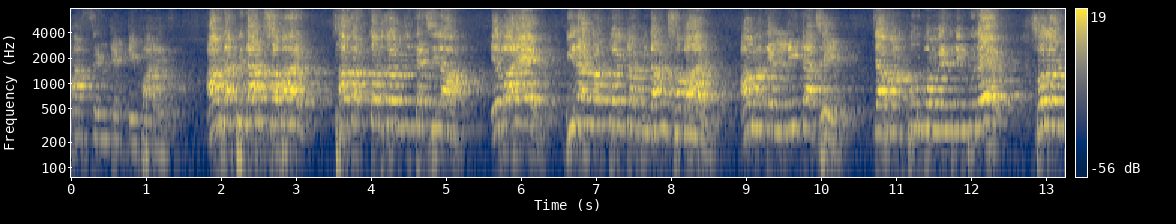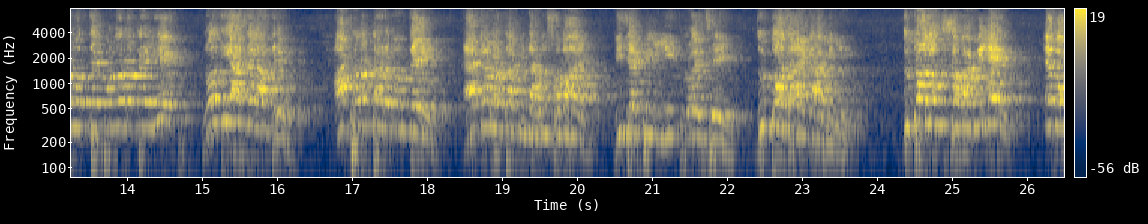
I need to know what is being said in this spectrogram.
পার্সেন্টের ডিফারেন্স আমরা বিধানসভায় সাতাত্তর জন জিতেছিলাম। এবারে বিরানব্বইটা বিধানসভায় আমাদের লিড আছে যেমন পূর্ব মেদিনীপুরে, ষোলোর মধ্যে পনেরোটা লিড নদিয়া জেলাতেও আঠারোটার মধ্যে এগারোটা বিধানসভায় বিজেপির লিড রয়েছে। দুটো জায়গা মিলে, দুটো লোকসভা মিলে এবং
